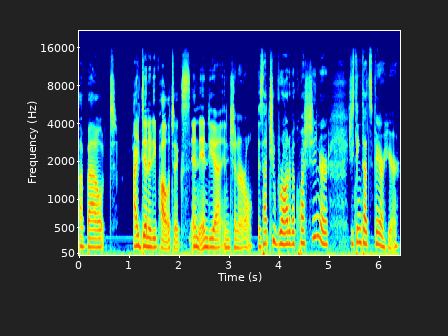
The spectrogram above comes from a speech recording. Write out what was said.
about identity politics in India in general? Is that too broad of a question or do you think that's fair here?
